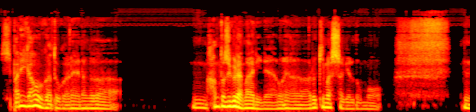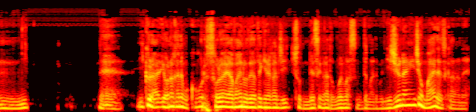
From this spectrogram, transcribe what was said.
ひばりが丘とかね、なんか、うん、半年ぐらい前にね、あの辺歩きましたけれども、うん、ねいくら夜中でもここでそれはやばいので的な感じ、ちょっと熱戦があると思いますんで、まあでも20年以上前ですからね、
